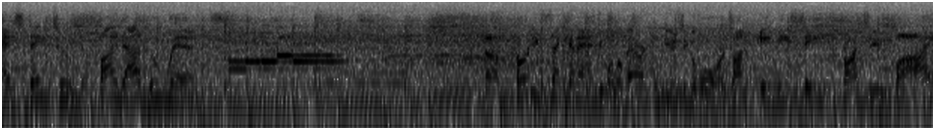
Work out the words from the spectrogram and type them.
and stay tuned to find out who wins. The 32nd Annual American Music Awards on ABC, brought to you by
